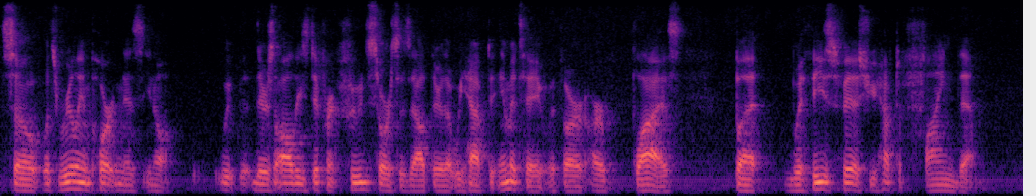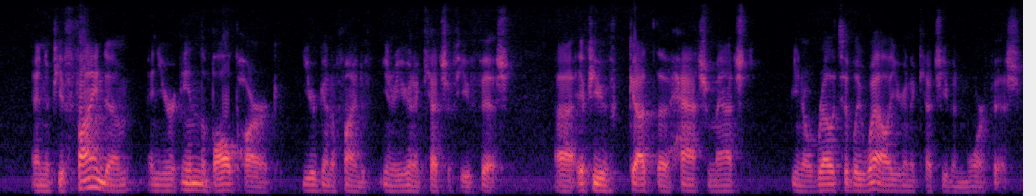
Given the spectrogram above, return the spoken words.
So what's really important is, you know, we, there's all these different food sources out there that we have to imitate with our, our flies. But with these fish, you have to find them. And if you find them and you're in the ballpark, you're going to find, you know, you're going to catch a few fish. Uh, if you've got the hatch matched, you know, relatively well, you're going to catch even more fish.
